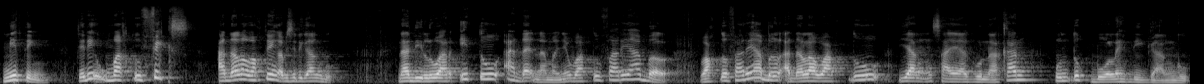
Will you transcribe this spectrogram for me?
meeting. Jadi waktu fix adalah waktu yang nggak bisa diganggu. Nah di luar itu ada namanya waktu variabel. Waktu variabel adalah waktu yang saya gunakan untuk boleh diganggu.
